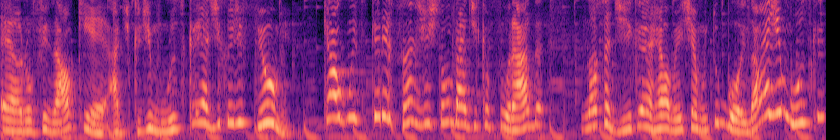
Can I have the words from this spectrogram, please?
é, no final que é a dica de música e a dica de filme, que é algo muito interessante. A gente não dá dica furada, nossa dica realmente é muito boa, ainda mais de música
